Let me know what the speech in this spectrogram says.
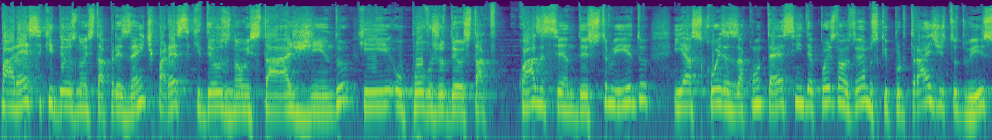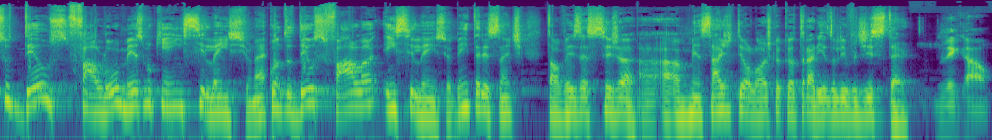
parece que Deus não está presente, parece que Deus não está agindo, que o povo judeu está quase sendo destruído e as coisas acontecem e depois nós vemos que por trás de tudo isso Deus falou mesmo que em silêncio, né? Quando Deus fala em silêncio, é bem interessante. Talvez essa seja a, a mensagem teológica que eu traria do livro de Esther. Legal,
